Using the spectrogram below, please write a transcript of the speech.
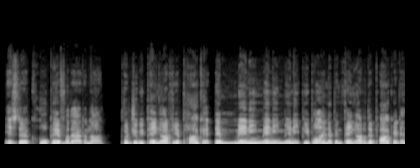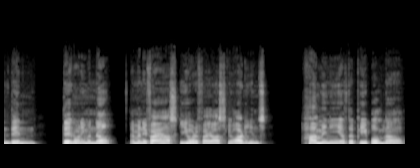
is there a copay for mm-hmm. that or not would you be paying out of your pocket? There are many, many, many people end up in paying out of their pocket and then they don't even know. I mean, if I ask you or if I ask your audience, how many of the people know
